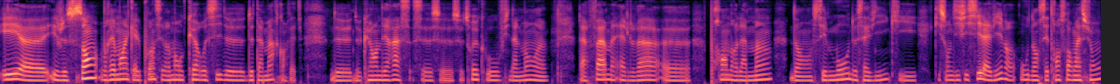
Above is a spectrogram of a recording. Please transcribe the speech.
Et, euh, et, je sens vraiment à quel point c'est vraiment au cœur aussi de, ta marque en fait, de, de Curanderas, ce, ce, ce, truc où finalement la femme, elle va prendre la main dans ces mots de sa vie qui, qui sont difficiles à vivre ou dans ces transformations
